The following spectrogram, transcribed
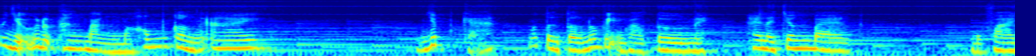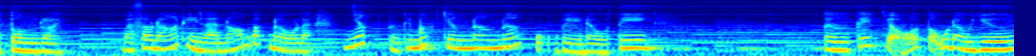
nó giữ được thăng bằng mà không cần ai giúp cả. Nó từ từ nó viện vào tường này hay là chân bàn một vài tuần rồi. Và sau đó thì là nó bắt đầu là nhấc từng cái bước chân non nớt vụng về đầu tiên. Từ cái chỗ tủ đầu giường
